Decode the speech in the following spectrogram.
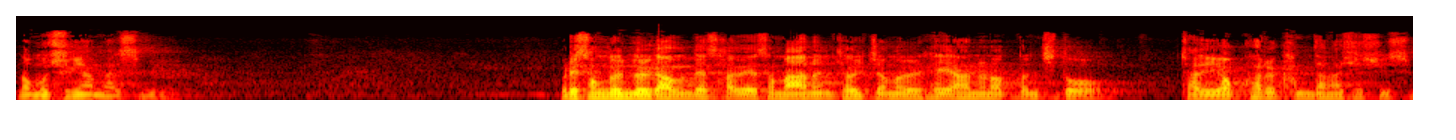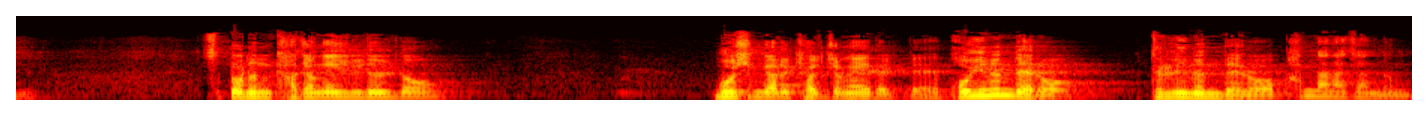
너무 중요한 말씀입니다. 우리 성도님들 가운데 사회에서 많은 결정을 해야 하는 어떤 지도자의 역할을 감당하실 수 있습니다. 또는 가정의 일들도 무엇인가를 결정해야 될 때 보이는 대로 들리는 대로 판단하지 않는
